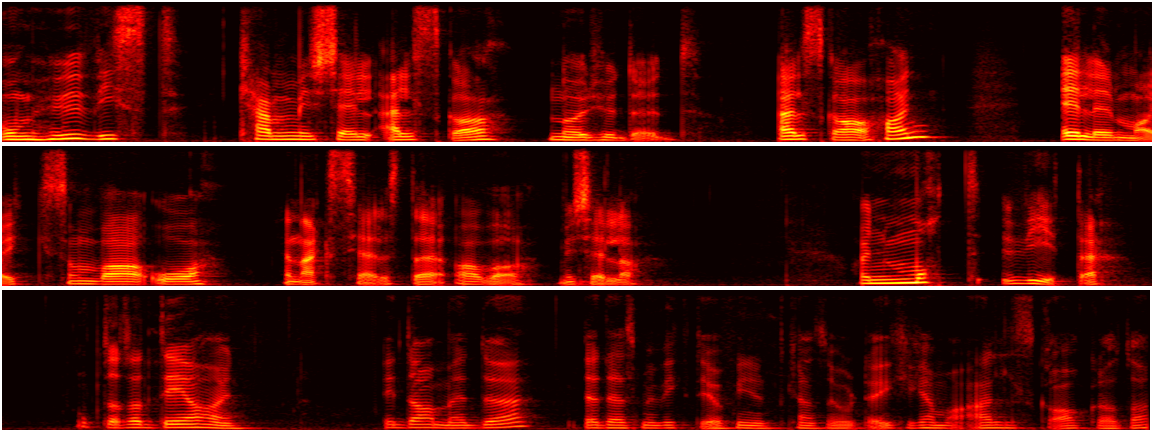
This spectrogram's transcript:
om hun visste hvem Michelle elska når hun døde. Elska han eller Mike, som var òg en ekskjæreste av Michelle. Han måtte vite. opptatt av det, han. Ei dame er død. Det er det som er viktig å finne ut hvem som har gjort det, ikke hvem hun elsker akkurat da.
